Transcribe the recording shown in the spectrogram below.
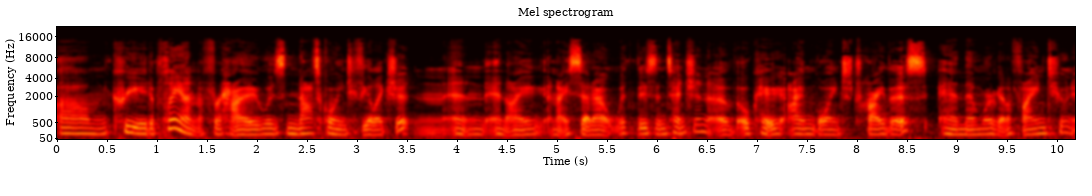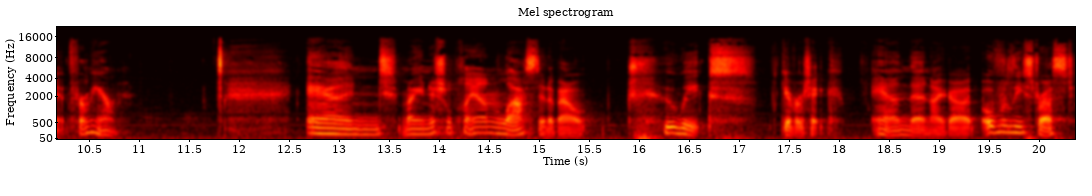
um, create a plan for how I was not going to feel like shit, and, and and I and I set out with this intention of okay, I'm going to try this, and then we're gonna fine tune it from here. And my initial plan lasted about two weeks, give or take, and then I got overly stressed,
